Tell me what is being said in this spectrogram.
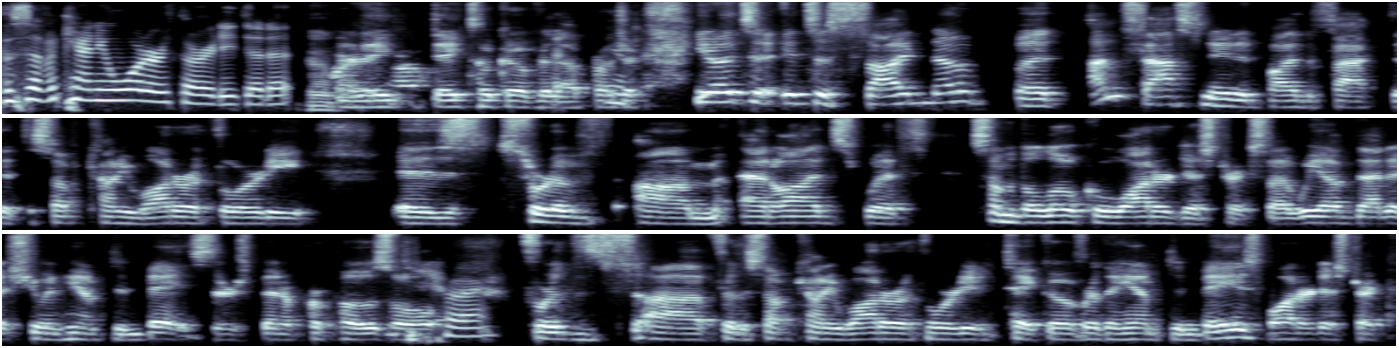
The suffolk county water authority did it Yeah, they they took over that project. You know, it's a it's a side note, but I'm fascinated by the fact that the Suffolk County Water Authority is sort of um, at odds with some of the local water districts. Uh, we have that issue in Hampton Bays. There's been a proposal sure for this uh, for the Suffolk County Water Authority to take over the Hampton Bays Water District,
